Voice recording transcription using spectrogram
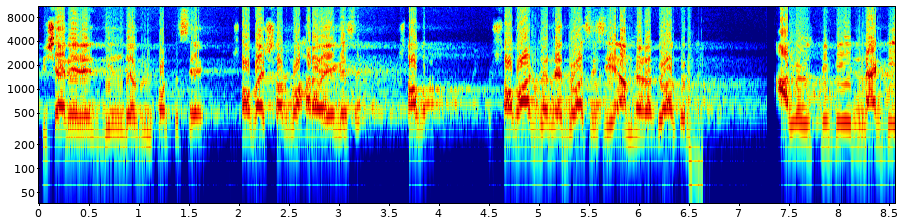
ফিশারির দিন যাপন করতেছে, সবাই সর্বহারা হয়ে গেছে। সব, সবার জন্য দোয়া চেয়েছি আপনারা দোয়া করবেন। আলু টিপি নাইনটি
